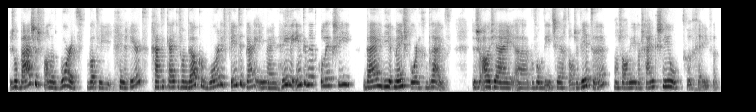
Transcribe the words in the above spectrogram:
Dus op basis van het woord wat hij genereert, gaat hij kijken van welke woorden vind ik daar in mijn hele internetcollectie bij die het meest worden gebruikt. Dus als jij bijvoorbeeld iets zegt als witte, dan zal hij waarschijnlijk sneeuw teruggeven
